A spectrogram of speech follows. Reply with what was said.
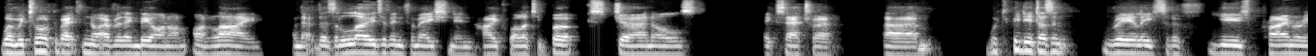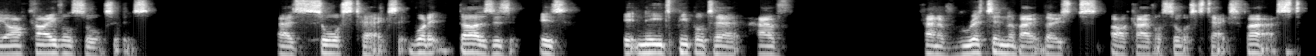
when we talk about not everything being on, on online, and that there's loads of information in high quality books, journals, etc. Um, Wikipedia doesn't really sort of use primary archival sources as source text. What it does is is it needs people to have kind of written about those archival source texts first.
